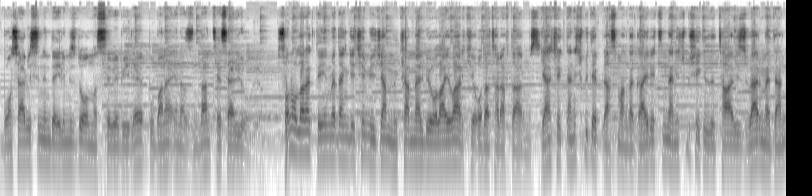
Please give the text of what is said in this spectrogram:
bonservisinin de elimizde olması sebebiyle bu bana en azından teselli oluyor. Son olarak değinmeden geçemeyeceğim mükemmel bir olay var ki o da taraftarımız. Gerçekten hiçbir deplasmanda gayretinden hiçbir şekilde taviz vermeden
